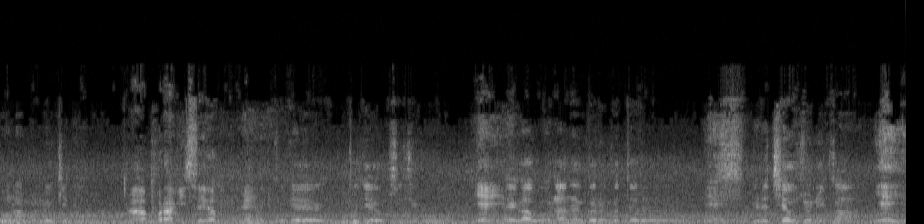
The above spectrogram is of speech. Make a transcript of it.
보람을 느끼네. 아 보람이 있어요. 네. 그게 그게 없어지고 예 예. 내가 원하는 그런 것들을 예 이렇게 채워주니까 예. 예.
